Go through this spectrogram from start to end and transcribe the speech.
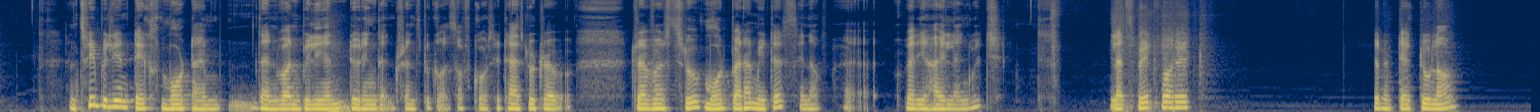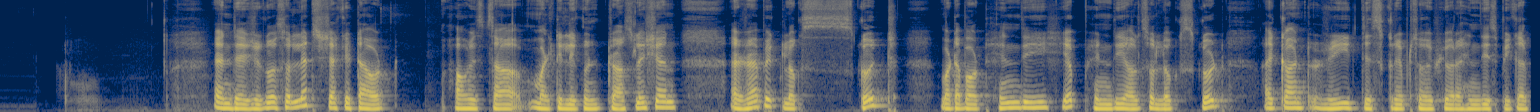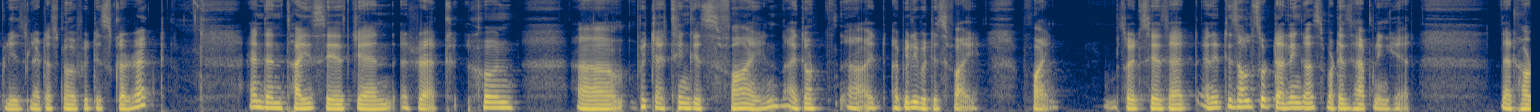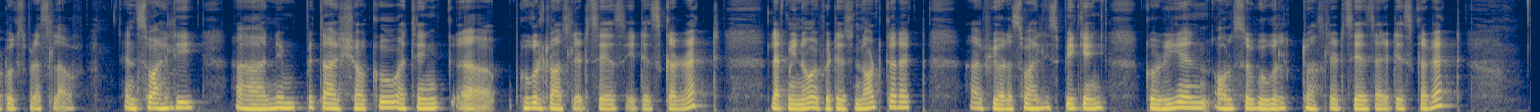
And 3 billion takes more time than 1 billion during the inference because, of course, it has to tra traverse through more parameters in a uh, very high language. Let's wait for it. Shouldn't take too long. And there you go. So let's check it out. How is the multilingual translation? Arabic looks good. What about Hindi? Yep, Hindi also looks good. I can't read the script, so if you're a Hindi speaker, please let us know if it is correct. And then Thai says Jan Rak Hun, uh, which I think is fine. I don't, uh, I, I believe it is fine. Fine. So it says that, and it is also telling us what is happening here, that how to express love. And Swahili, uh, Nimpita Shoku, I think uh, Google Translate says it is correct. Let me know if it is not correct. Uh, if you are a Swahili speaking Korean, also Google Translate says that it is correct.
